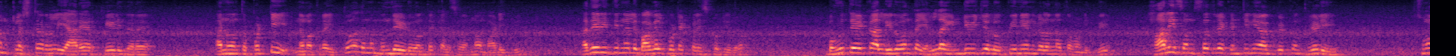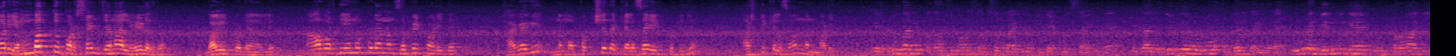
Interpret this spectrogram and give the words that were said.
ನಮ್ಮ ಕ್ಲಸ್ಟರಲ್ಲಿ ಯಾರ್ಯಾರು ಕೇಳಿದ್ದಾರೆ ಅನ್ನುವಂಥ ಪಟ್ಟಿ ನಮ್ಮ ಹತ್ರ ಇತ್ತು. ಅದನ್ನು ಮುಂದೆ ಇಡುವಂಥ ಕೆಲಸವನ್ನು ನಾವು ಮಾಡಿದ್ವಿ. ಅದೇ ರೀತಿಯಲ್ಲಿ ಬಾಗಲಕೋಟೆ ಕಳಿಸ್ಕೊಟ್ಟಿದ್ರು. ಬಹುತೇಕ ಅಲ್ಲಿರುವಂಥ ಎಲ್ಲ ಇಂಡಿವಿಜುವಲ್ ಒಪಿನಿಯನ್ಗಳನ್ನು ತೊಗೊಂಡಿದ್ವಿ. ಹಾಲಿ ಸಂಸದರೇ ಕಂಟಿನ್ಯೂ ಆಗಬೇಕು ಅಂತ ಹೇಳಿ ಸುಮಾರು ಎಂಬತ್ತು ಪರ್ಸೆಂಟ್ ಜನ ಅಲ್ಲಿ ಹೇಳಿದ್ರು ಬಾಗಲಕೋಟೆನಲ್ಲಿ. ಆ ವರದಿಯನ್ನು ಕೂಡ ನಾನು ಸಬ್ಮಿಟ್ ಮಾಡಿದ್ದೆ. ಹಾಗಾಗಿ ನಮ್ಮ ಪಕ್ಷದ ಕೆಲಸ ಏನು ಕೊಟ್ಟಿದ್ದೆ ಅಷ್ಟು ಕೆಲಸವನ್ನು ನಾನು ಮಾಡಿದ್ದೆ. ಎರಡು ಬಾರಿ ಪ್ರಧಾನ ಟಿಕೆಟ್ ಮಿಸ್ ಆಗಿದೆ. ಈಗ ಅಭ್ಯರ್ಥಿ ಆಗಿದ್ದಾರೆ. ಇವರ ಗೆಲುವಿಗೆ ಪರವಾಗಿ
